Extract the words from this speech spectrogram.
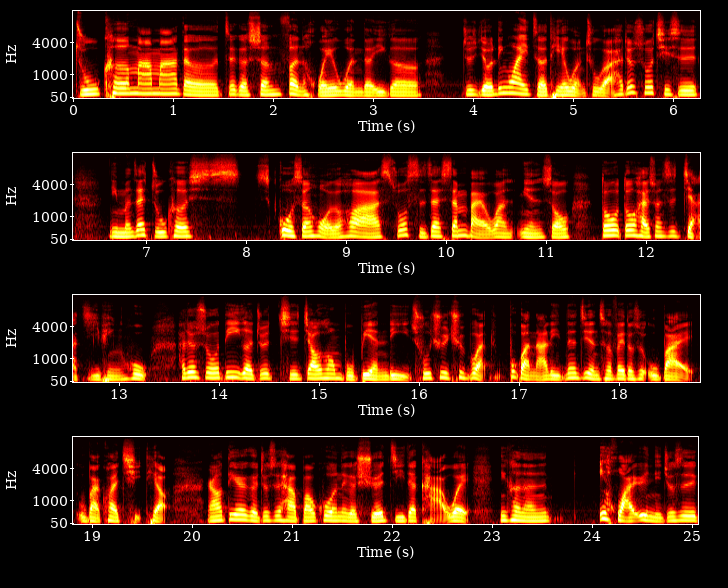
竹科妈妈的这个身份回文的一个，就有另外一则贴文出来，他就说，其实你们在竹科过生活的话，说实在，三百万年收都都还算是甲级贫户。他就说，第一个就其实交通不便利，出去去不管不管哪里，那计程车费都是五百五百块起跳。然后第二个就是还有包括那个学籍的卡位，你可能。一怀孕，你就是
